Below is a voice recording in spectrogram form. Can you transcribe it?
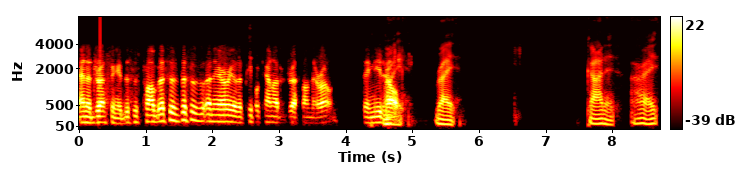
and addressing it. This is probably this is this is an area that people cannot address on their own. They need help. Right. Right. Got it. All right.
